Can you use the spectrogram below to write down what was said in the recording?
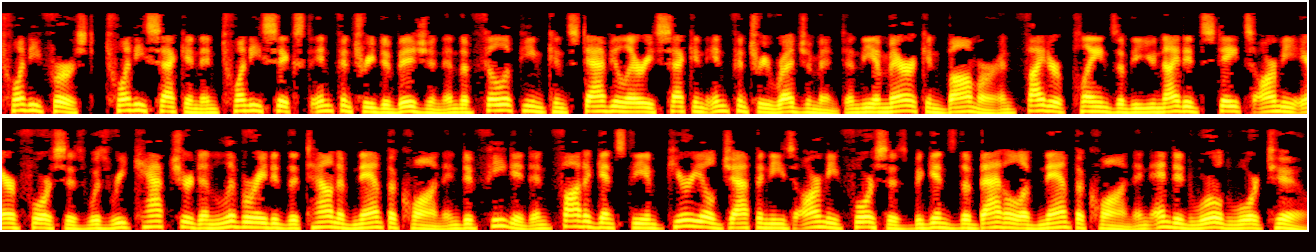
21st, 22nd and 26th Infantry Division and the Philippine Constabulary 2nd Infantry Regiment and the American bomber and fighter planes of the United States Army Air Forces was recaptured and liberated the town of Nampicuan and defeated and fought against the Imperial Japanese Army forces begins the Battle of Nampicuan and ended World War II.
